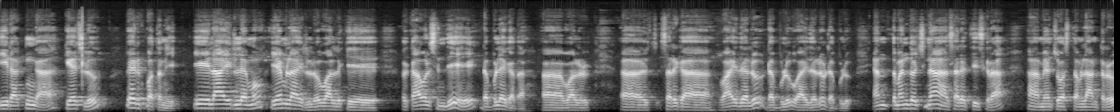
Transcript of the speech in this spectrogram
ఈ రకంగా కేసులు పేరుకుపోతున్నాయి. ఈ లాయర్లేమో ఏం లాయర్లు? వాళ్ళకి కావాల్సింది డబ్బులే కదా. వాళ్ళు సరిగా వాయిదాలు డబ్బులు వాయిదాలు డబ్బులు. ఎంతమంది వచ్చినా సరే తీసుకురా మేము చూస్తాంలే అంటారు.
